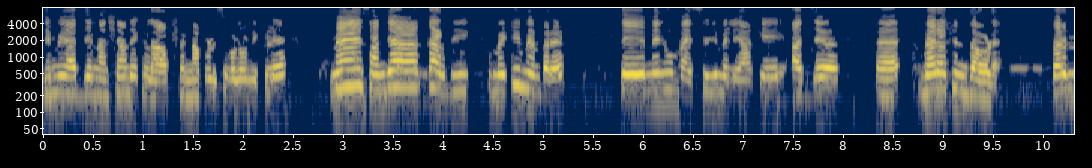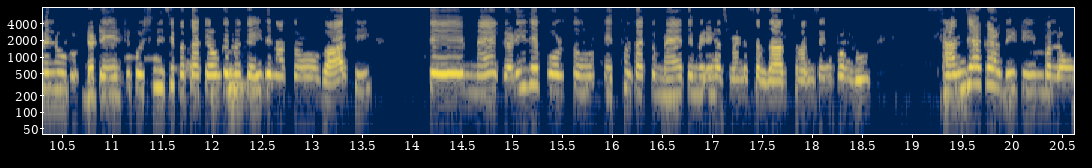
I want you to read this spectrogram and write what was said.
ਜਿਵੇਂ ਅੱਜ ਨਸ਼ਿਆਂ ਦੇ ਖਿਲਾਫ ਛੰਨਾ ਪੁਲਿਸ ਵੱਲੋਂ ਨਿਕਲਿਆ। ਮੈਂ ਸਾਂਝਾ ਘਰ ਦੀ ਕਮੇਟੀ ਮੈਂਬਰ ਹੈ ਤੇ ਮੈਨੂੰ ਮੈਸੇਜ ਮਿਲਿਆ ਕਿ ਅੱਜ ਮੈਰਾਥਨ ਦੌੜ ਹੈ। ਪਰ ਮੈਨੂੰ ਡਿਟੇਲ 'ਚ ਕੁਝ ਨਹੀਂ ਸੀ ਪਤਾ ਕਿਉਂਕਿ ਮੈਂ ਕਈ ਦਿਨਾਂ ਤੋਂ ਬਾਹਰ ਸੀ। ਤੇ ਮੈਂ ਗੜੀ ਦੇ ਪੁਲ ਤੋਂ ਇੱਥੋਂ ਤੱਕ ਮੈਂ ਤੇ ਮੇਰੇ ਹਸਬੰਡ ਸਰਦਾਰ ਸਵਰਨ ਸਿੰਘ ਭੰਗੂ ਸਾਂਝਾ ਘਰ ਦੀ ਟੀਮ ਵੱਲੋਂ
